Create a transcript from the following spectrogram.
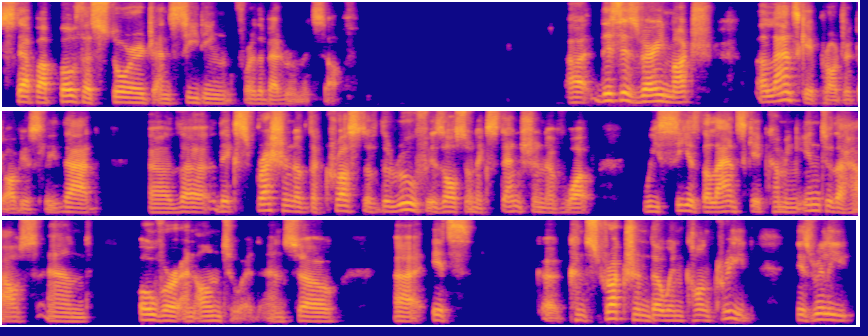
step up both as storage and seating for the bedroom itself. Uh, this is very much a landscape project, obviously, that uh, the, the expression of the crust of the roof is also an extension of what we see as the landscape coming into the house and over and onto it. And so uh, its uh, construction, though in concrete, is really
